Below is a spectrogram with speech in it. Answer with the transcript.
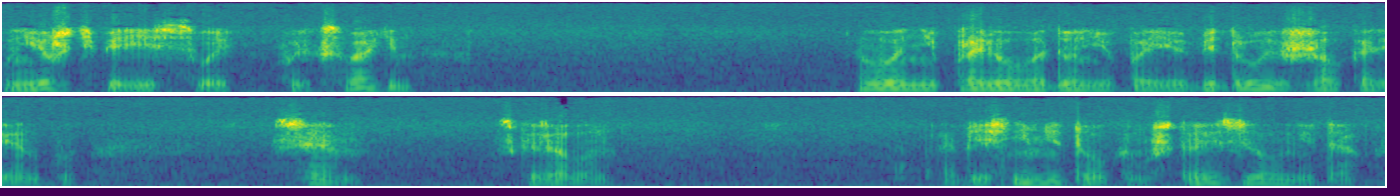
У нее же теперь есть свой Volkswagen. Лонни провел ладонью по ее бедру и сжал коленку. «Сэм», — сказал он, — «объясни мне толком, что я сделал не так».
